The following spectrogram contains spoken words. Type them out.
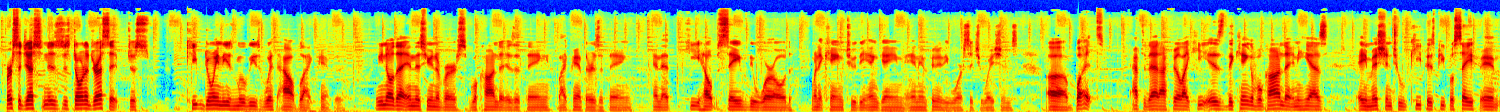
First suggestion is just don't address it. Just keep doing these movies without Black Panther we know that in this universe, Wakanda is a thing, Black Panther is a thing, and that he helped save the world when it came to the Endgame and Infinity War situations. Uh, but after that, I feel like he is the king of Wakanda and he has a mission to keep his people safe. And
